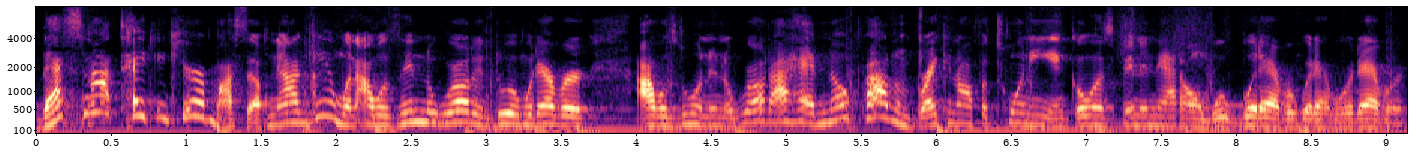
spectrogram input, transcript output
that's not taking care of myself. Now, again, when I was in the world and doing whatever I was doing in the world, I had no problem breaking off a 20 and going spending that on whatever, whatever, whatever.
